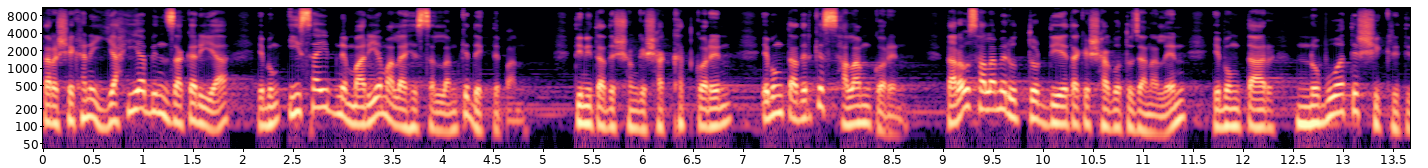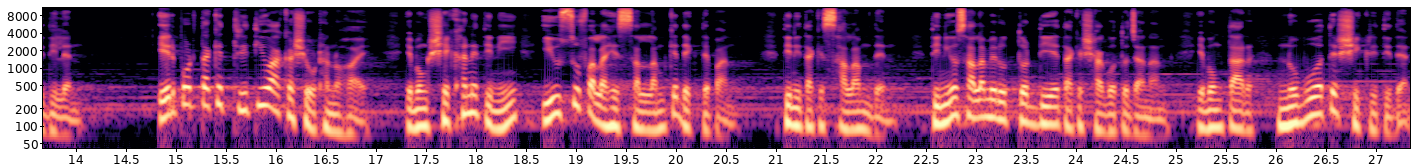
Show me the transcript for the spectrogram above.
তারা সেখানে ইয়াহিয়া বিন জাকারিয়া এবং ঈসা ইবনে মারিয়াম আলাহিসাল্লামকে দেখতে পান। তিনি তাদের সঙ্গে সাক্ষাৎ করেন এবং তাদেরকে সালাম করেন। তারাও সালামের উত্তর দিয়ে তাকে স্বাগত জানালেন এবং তার নবুয়াতের স্বীকৃতি দিলেন। এরপর তাকে তৃতীয় আকাশে ওঠানো হয় এবং সেখানে তিনি ইউসুফ আলাহিসাল্লামকে দেখতে পান। তিনি তাকে সালাম দেন। তিনিও সালামের উত্তর দিয়ে তাকে স্বাগত জানান এবং তার নবুয়তের স্বীকৃতি দেন।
